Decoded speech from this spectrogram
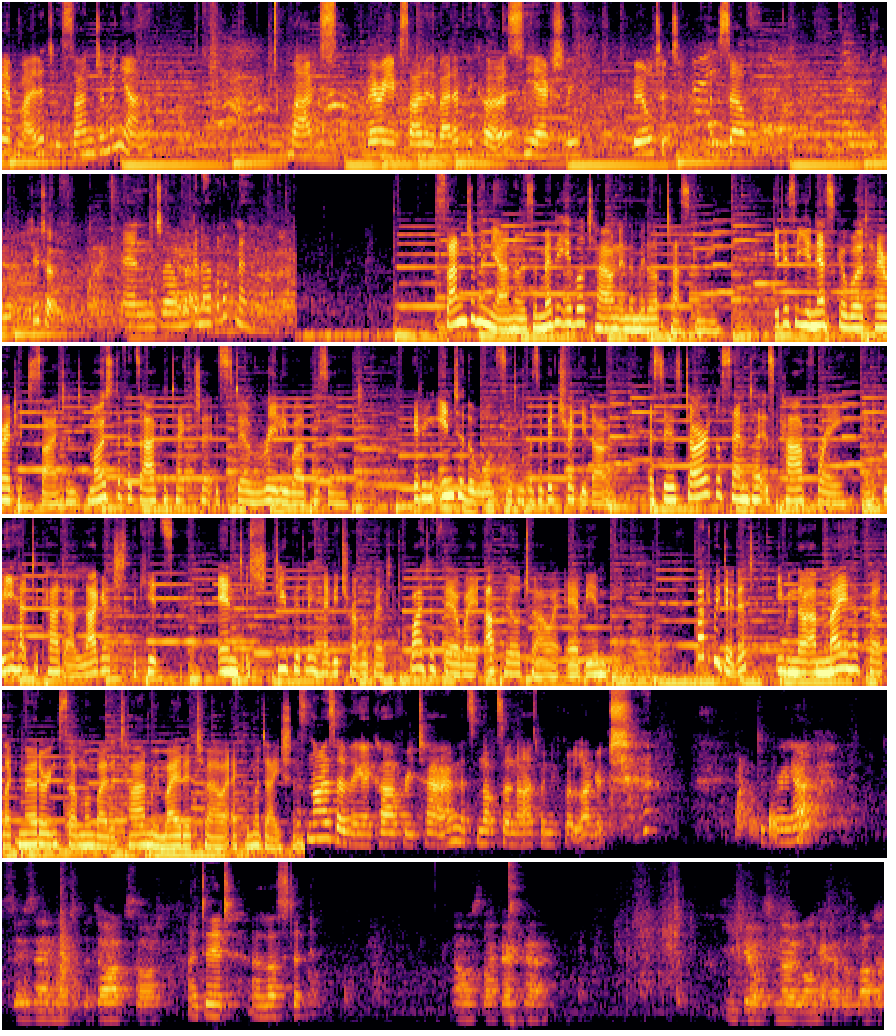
we have made it to San Gimignano. Mark's very excited about it because he actually built it himself on the computer. And uh, we're going to have a look now. San Gimignano is a medieval town in the middle of Tuscany. It is a UNESCO World Heritage Site and most of its architecture is still really well preserved. Getting into the walled city was a bit tricky though, as the historical centre is car free and we had to cut our luggage, the kids, and a stupidly heavy travel bed quite a fair way uphill to our Airbnb. But we did it, even though I may have felt like murdering someone by the time we made it to our accommodation. It's nice having a car-free town. It's not so nice when you've got luggage to bring up. Suzanne went to the dark side. I did. I lost it. I was like, okay. You girls no longer have a mother.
